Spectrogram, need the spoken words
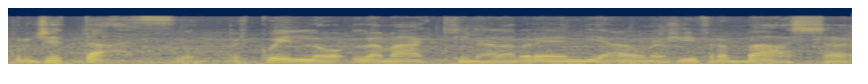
Progettato prezzo. Per quello la macchina la prendi a una cifra bassa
